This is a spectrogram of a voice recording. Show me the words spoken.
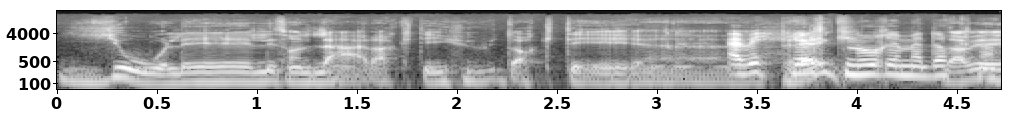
jordlig, litt sånn læraktig, hudaktig eh, Er vi helt preg. nord i Medoc vi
